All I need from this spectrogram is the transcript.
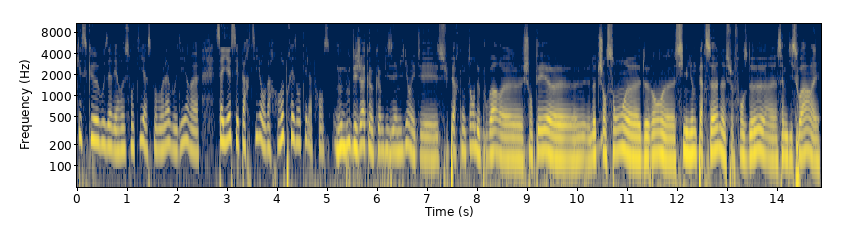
qu'est-ce que vous avez ressenti à ce moment-là, vous dire euh, ça y est, c'est parti, on va représenter la France? Nous, nous déjà, comme, comme disait Émilie, on était super contents de pouvoir euh, chanter euh, notre chanson euh, devant euh, 6 millions de personnes sur France 2 euh, samedi soir. Et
